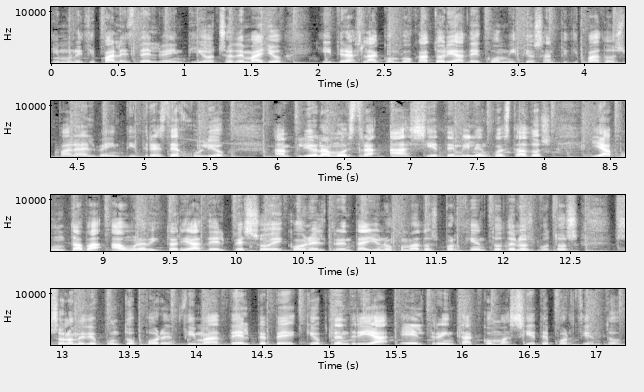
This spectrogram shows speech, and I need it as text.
y municipales del 28 de mayo y tras la convocatoria de comicios anticipados para el 23 de julio, amplió la muestra a 7.000 encuestados y apuntaba a una victoria del PSOE con el 31,2% de los votos, solo medio punto por encima del PP, que obtendría el 30,7%.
